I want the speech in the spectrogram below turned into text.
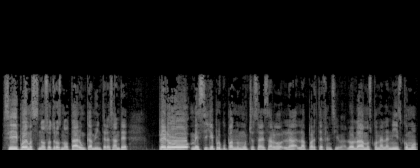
sí podemos nosotros notar un cambio interesante, pero me sigue preocupando mucho, ¿sabes algo? La, la parte defensiva. Lo hablábamos con Alanis, como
